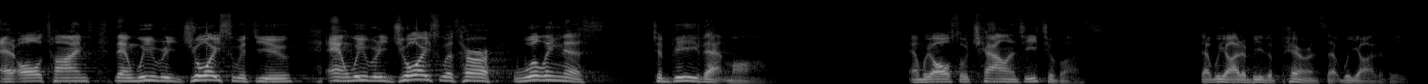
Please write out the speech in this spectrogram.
at all times, then we rejoice with you and we rejoice with her willingness to be that mom. And we also challenge each of us that we ought to be the parents that we ought to be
